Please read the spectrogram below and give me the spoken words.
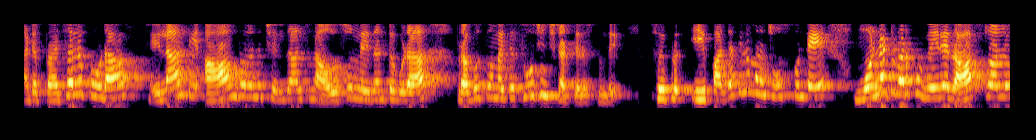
అంటే ప్రజలు కూడా ఎలాంటి ఆందోళన చెందాల్సిన అవసరం లేదంటూ కూడా ప్రభుత్వం అయితే సూచించినట్టు తెలుస్తుంది. సో ఇప్పుడు ఈ పద్ధతిలో మనం చూసుకుంటే మొన్నటి వరకు వేరే రాష్ట్రాల్లో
